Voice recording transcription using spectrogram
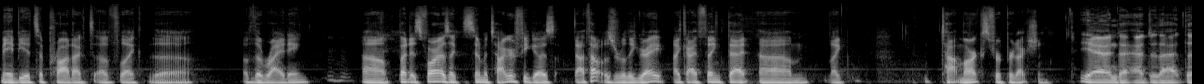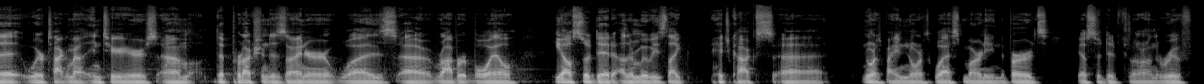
Maybe it's a product of like the of the writing. Uh, but as far as like the cinematography goes, I thought it was really great. Like I think that um, like top marks for production. Yeah, and to add to that, the we're talking about interiors. Um, the production designer was uh, Robert Boyle. He also did other movies like Hitchcock's uh, North by Northwest, Marnie and the Birds. He also did Fiddler on the Roof.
